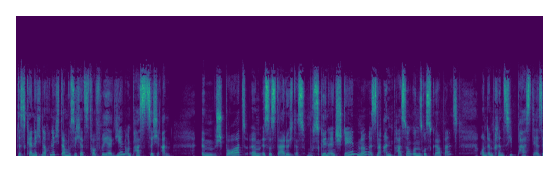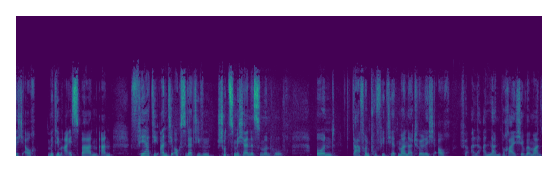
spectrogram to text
das kenne ich noch nicht, da muss ich jetzt drauf reagieren und passt sich an. Im Sport ähm, ist es dadurch, dass Muskeln entstehen, ne? ist eine Anpassung unseres Körpers und im Prinzip passt er sich auch mit dem Eisbaden an, fährt die antioxidativen Schutzmechanismen hoch und davon profitiert man natürlich auch für alle anderen Bereiche, wenn man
